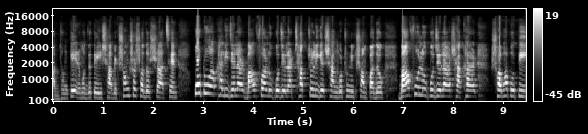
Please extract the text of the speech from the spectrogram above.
মাধ্যমকে, এর মধ্যে তো এই সাবেক সংসদ সদস্য আছেন, পটুয়াখালী জেলার বাউফল উপজেলার ছাত্রলীগের সাংগঠনিক সম্পাদক বাউফল উপজেলা শাখার সভাপতি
